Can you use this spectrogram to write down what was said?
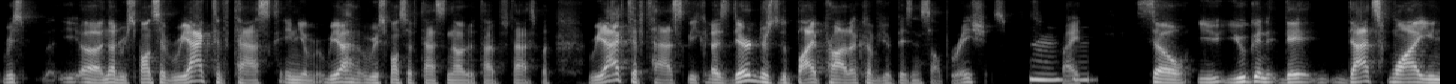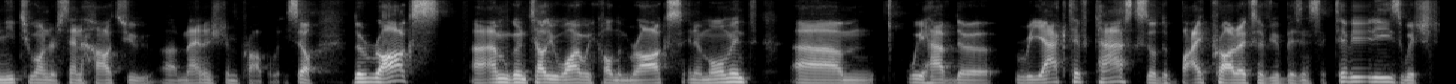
res- uh, not responsive, reactive tasks in your rea- responsive tasks and other types of tasks, but reactive tasks because they're just the byproduct of your business operations, mm-hmm. right? So you you're gonna they, that's why you need to understand how to uh, manage them properly. So the rocks, uh, I'm going to tell you why we call them rocks in a moment. Um, we have the reactive tasks, so the byproducts of your business activities, which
